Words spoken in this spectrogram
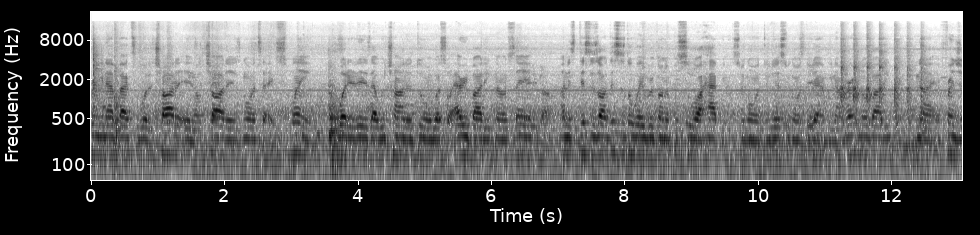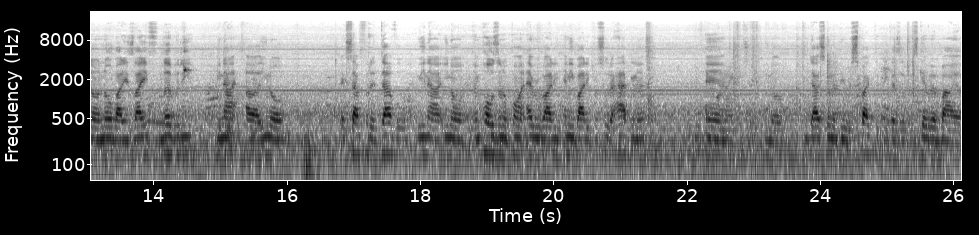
bringing that back to what a charter is, a charter is going to explain what it is that we're trying to do and what so everybody, you know what I'm saying? And this, this is our this is the way we're gonna pursue our happiness. We're gonna do this, we're gonna do that, we're not hurting nobody, we're not infringing on nobody's life, liberty, we're not uh, you know, except for the devil, we're not, you know, imposing upon everybody, anybody pursuit of happiness. And, you know, that's gonna be respected because it was given by a,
